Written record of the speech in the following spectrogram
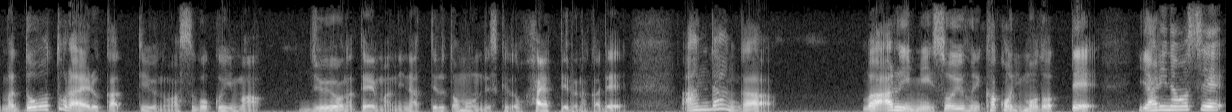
まあどう捉えるかっていうのはすごく今、重要なテーマになってると思うんですけど、流行ってる中で、アンダンがはある意味そういうふうに過去に戻ってやり直せ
